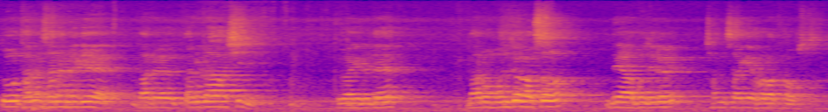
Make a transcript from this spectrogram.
또 다른 사람에게 나를 따르라 하시니 그가 이르되 나로 먼저 가서 내 아버지를 천사에게 허락하옵소서.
